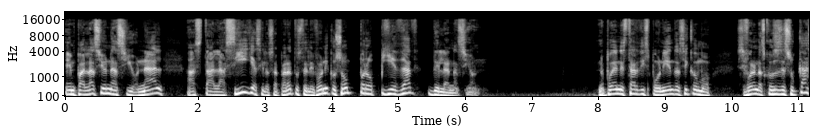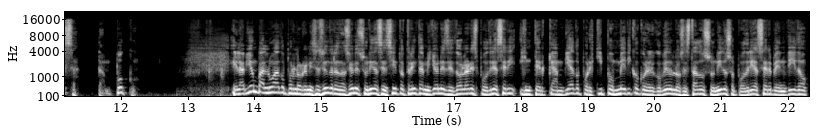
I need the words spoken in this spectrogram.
en Palacio Nacional, hasta las sillas y los aparatos telefónicos son propiedad de la nación. No pueden estar disponiendo así como si fueran las cosas de su casa, tampoco. El avión valuado por la Organización de las Naciones Unidas en 130 millones de dólares podría ser intercambiado por equipo médico con el gobierno de los Estados Unidos o podría ser vendido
